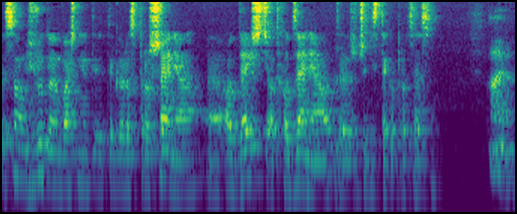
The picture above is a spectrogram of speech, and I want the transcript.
e, są źródłem właśnie te- tego rozproszenia, e, odejścia, odchodzenia od e, rzeczywistego procesu. I know.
